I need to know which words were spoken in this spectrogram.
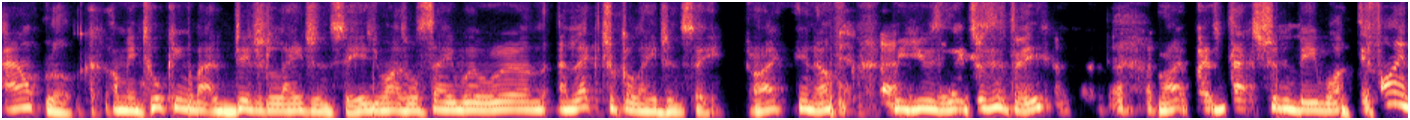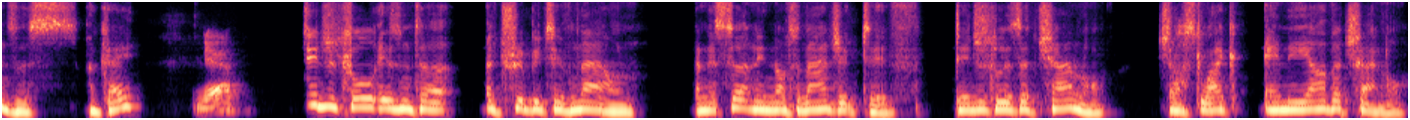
outlook. I mean, talking about digital agencies, you might as well say we're, we're an electrical agency, right? You know, we use electricity, right? But that shouldn't be what defines us. Okay. Yeah. Digital isn't a attributive noun, and it's certainly not an adjective. Digital is a channel, just like any other channel.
